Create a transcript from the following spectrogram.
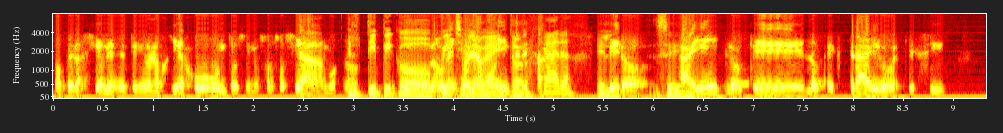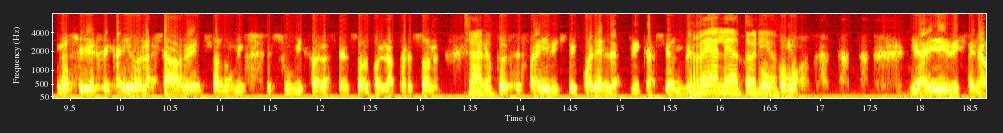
operaciones de tecnología juntos y nos asociamos ¿no? El típico Una- pitch elevator. Claro. El- pero sí. ahí lo que lo que extraigo es que si no se hubiese caído la llave, yo no hubiese subido al ascensor con la persona. Claro. Entonces ahí dije, ¿cuál es la explicación de Re aleatorio. ¿Cómo- cómo? y ahí dije, no,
